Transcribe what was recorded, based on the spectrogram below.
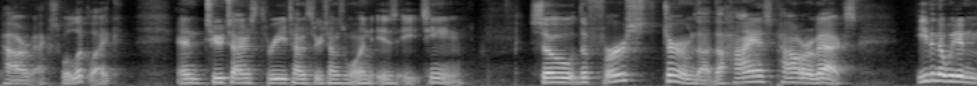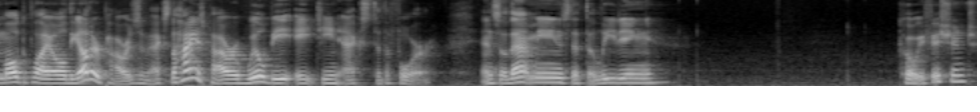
power of x will look like. And 2 times 3 times 3 times 1 is 18. So the first term, the, the highest power of x, even though we didn't multiply all the other powers of x, the highest power will be 18x to the 4. And so that means that the leading coefficient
